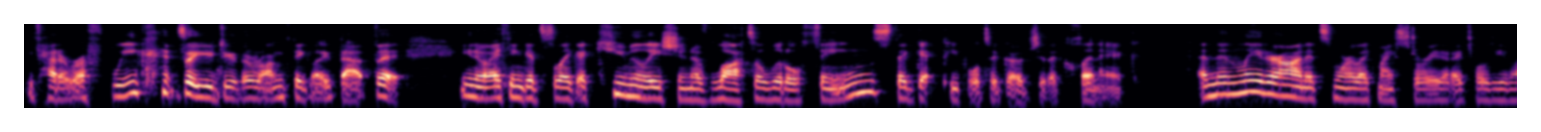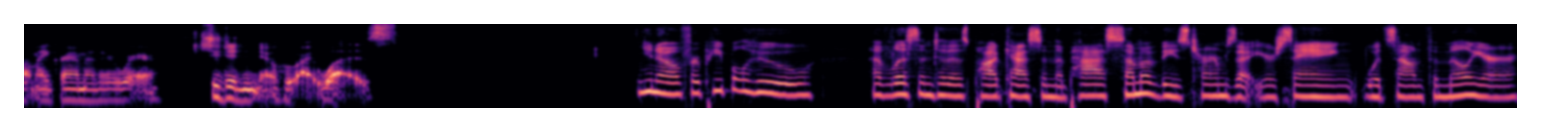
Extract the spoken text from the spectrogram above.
you've had a rough week, so you do the wrong thing like that. But you know, I think it's like accumulation of lots of little things that get people to go to the clinic. And then later on, it's more like my story that I told you about my grandmother, where she didn't know who I was. You know, for people who have listened to this podcast in the past, some of these terms that you're saying would sound familiar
